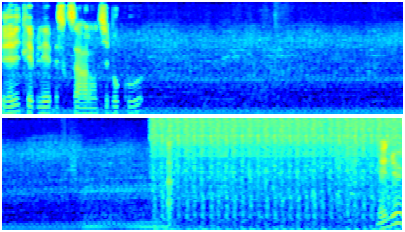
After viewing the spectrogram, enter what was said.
J'évite les blés parce que ça ralentit beaucoup. Ah. Mais nul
